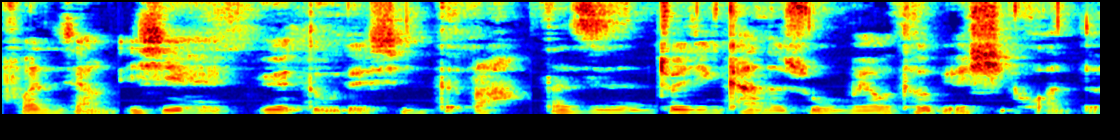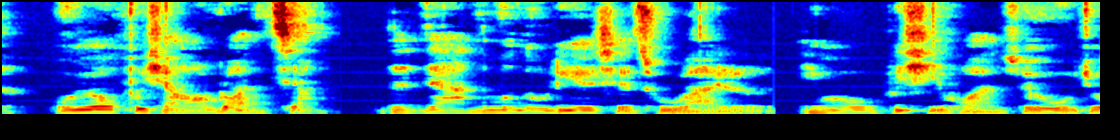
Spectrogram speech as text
分享一些阅读的心得啦，但是最近看的书没有特别喜欢的，我又不想要乱讲，人家那么努力的写出来了，因为我不喜欢，所以我就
